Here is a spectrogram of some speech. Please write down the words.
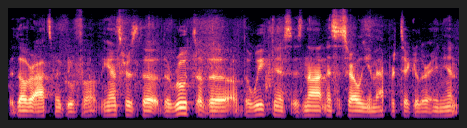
B'Dover Atzme Gufa. The answer is the, the root of the of the weakness is not necessarily in that particular inyan.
